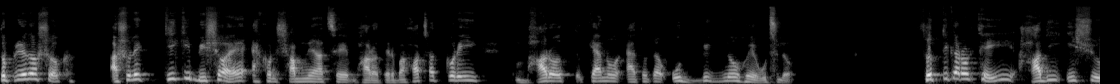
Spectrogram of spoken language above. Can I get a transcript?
তো প্রিয় দর্শক, আসলে কি কি বিষয়ে এখন সামনে আছে ভারতের? বা হঠাৎ করেই ভারত কেন এতটা উদ্বিগ্ন হয়ে উঠল? সত্যিকার অর্থেই হাদি ইস্যু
